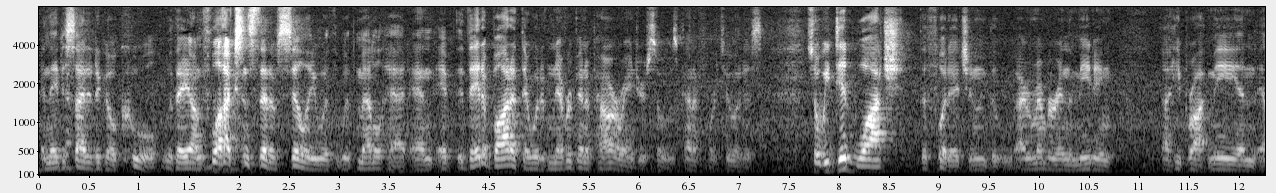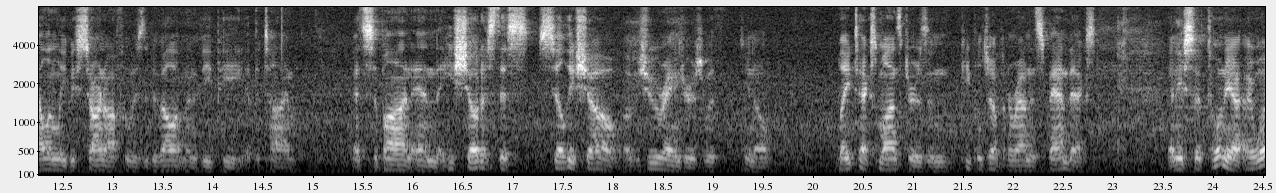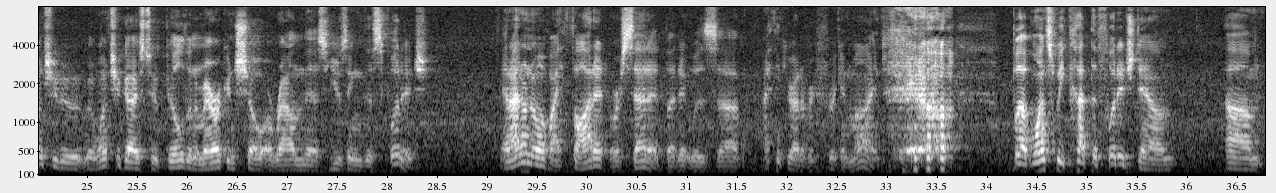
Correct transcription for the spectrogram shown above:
And they decided to go cool with Aeon Flux instead of silly with, with Metalhead. And if they'd have bought it, there would have never been a Power Ranger, so it was kind of fortuitous. So we did watch the footage, and the, I remember in the meeting, uh, he brought me and Ellen Levy Sarnoff, who was the development VP at the time, at Saban, and he showed us this silly show of Zyurangers with, you know, latex monsters and people jumping around in spandex. And he said, Tony, I want you to, I want you guys to build an American show around this using this footage. And I don't know if I thought it or said it, but it was, uh, I think you're out of your freaking mind. but once we cut the footage down, um,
